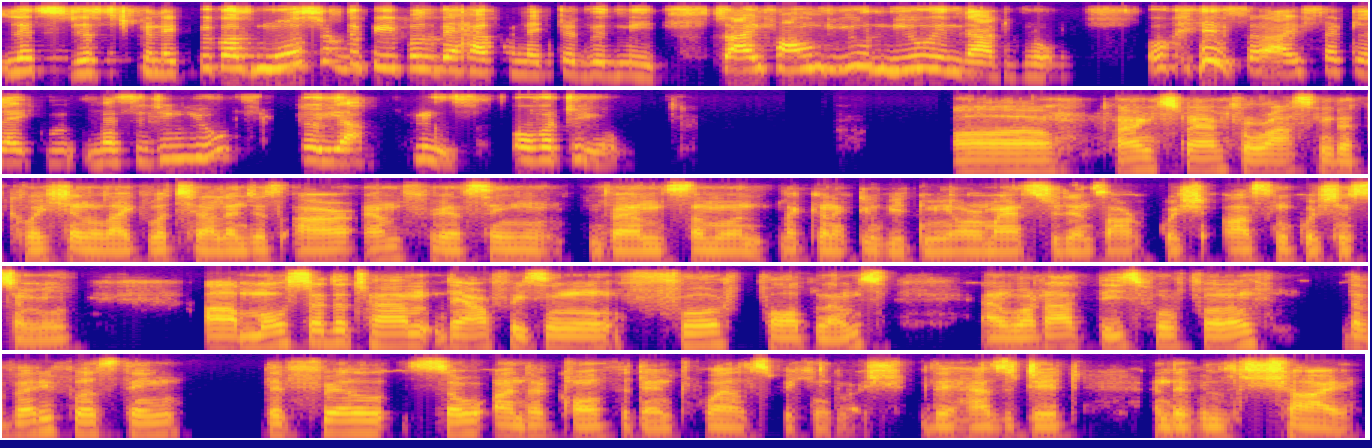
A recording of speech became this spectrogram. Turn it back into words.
let's just connect because most of the people they have connected with me. So i found you new in that group. Okay. So i felt like messaging you. So yeah please over to you uh, thanks, ma'am, for asking that question. Like, what challenges are I'm facing when someone like connecting with me or my students are question asking questions to me? Uh, most of the time, they are facing four problems. And what are these four problems? The very first thing, they feel so underconfident while speaking English. They hesitate and they will shy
